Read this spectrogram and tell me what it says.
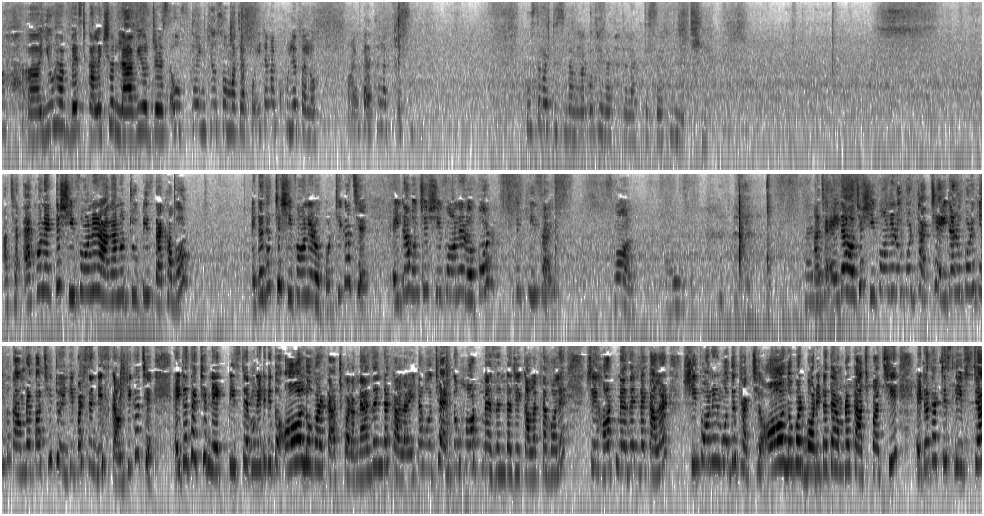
you have best collection love dress O you so much এটা না খুলে ফেলো। অনেক ব্যথা লাগতেছে। বুঝতে পারতেছিলাম না কোথায় লাগতেছে। আচ্ছা এখন একটা শিফনের আগানো টু পিস দেখাবো। এটা থাকছে শিফনের ওপর, ঠিক আছে? এইটা হচ্ছে শিফনের ওপর। এটা কি সাইজ স্মল আচ্ছা এইটা হচ্ছে শিফনের উপর থাকছে। এইটার উপরে কিন্তু আমরা পাচ্ছি টোয়েন্টি পার্সেন্ট ডিসকাউন্ট ঠিক আছে? এইটা থাকছে নেক পিসটা এবং এটা কিন্তু অল ওভার কাজ করা। ম্যাজেন্ডা কালার এটা হচ্ছে একদম হট ম্যাজেন্ডা যে কালারটা বলে, সেই হট ম্যাজেন্ডা কালার শিফনের মধ্যে থাকছে। অল ওভার বডিটাতে আমরা কাজ পাচ্ছি। এটা থাকছে স্লিভসটা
